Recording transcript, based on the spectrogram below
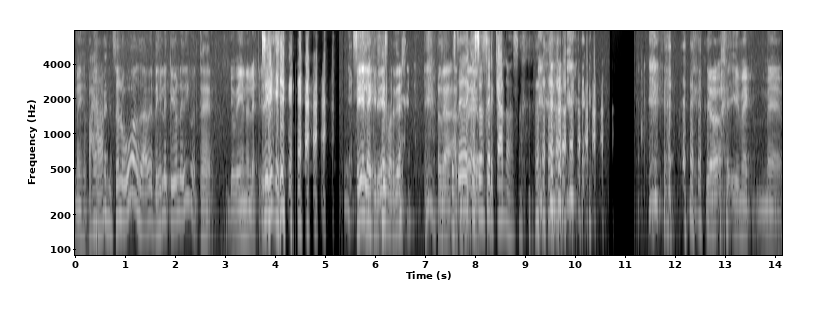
me dije, vaya Ajá. pues, hazlo vos, ¿sabes? Decirle que yo le digo. Entonces yo vine y le escribí. Sí, Sí, le escribí, por Dios. O sea, ustedes que son cercanos. Yo, y me, me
